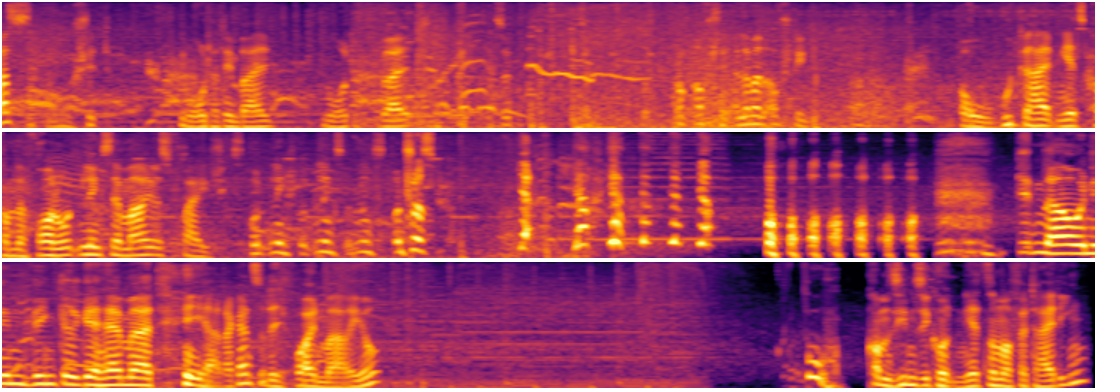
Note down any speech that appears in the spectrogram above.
Was? Oh shit. Die Rot hat den Ball. Die Rot hat den Ball. Also, komm, aufstehen. Alle Mann aufstehen. Oh, gut gehalten. Jetzt komm nach vorne. Unten links, der Mario ist frei. Schieß. Unten links, unten links, unten links. Und Schuss. Ja, ja, ja, ja, ja, ja. genau in den Winkel gehämmert. Ja, da kannst du dich freuen, Mario. Uh, komm, sieben Sekunden. Jetzt nochmal verteidigen.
